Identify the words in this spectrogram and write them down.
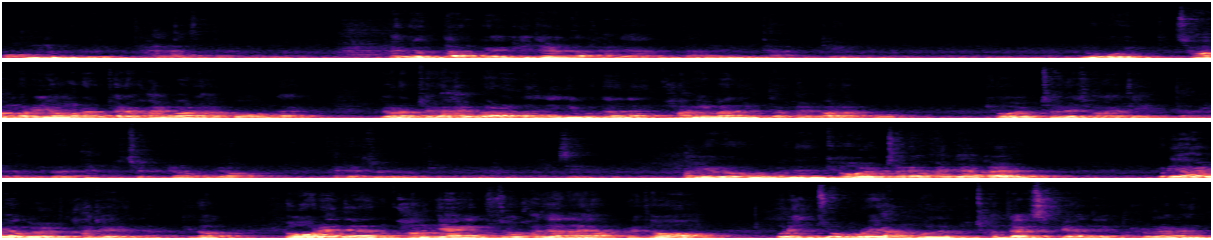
먹는 물이 달라진다는 거예요. 혈육 단계 계절에 따라 다르다는 의미다. 이렇게. 그리고 작물을 여름철에 활발하고 그러니까 여름철에 활발하다는 얘기보다는 광이 많을 때 활발하고 겨울철에 져야돼 있다. 그래서 이런 단계가 필요하고요. 그래서 이렇게. 이제 답이 그러고 보면은 겨울철에 활력을 뿌리 활력을 가져야 된다. 그래서 겨울에는 광량이 부족하잖아요. 그래서 뿌리 쪽으로 양분을 전달시켜야 돼요. 그러려면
